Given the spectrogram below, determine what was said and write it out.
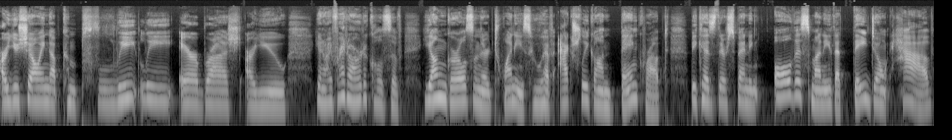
Are you showing up completely airbrushed? Are you, you know, I've read articles of young girls in their 20s who have actually gone bankrupt because they're spending all this money that they don't have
